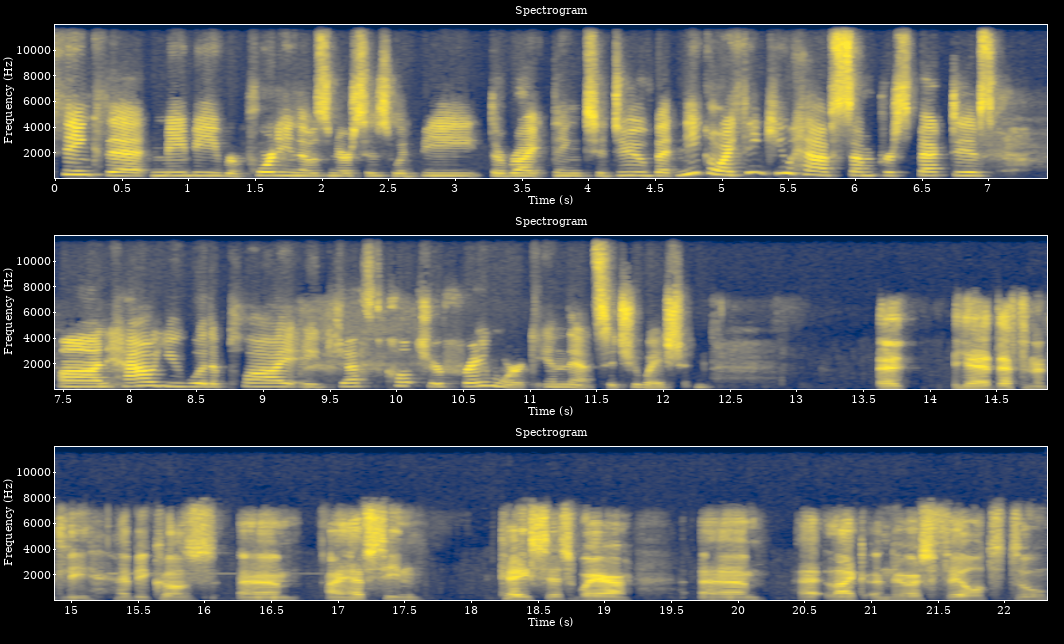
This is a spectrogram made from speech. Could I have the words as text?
think that maybe reporting those nurses would be the right thing to do. But Nico, I think you have some perspectives on how you would apply a just culture framework in that situation. Uh, yeah, definitely, uh, because um, I have seen cases where, um, uh, like a nurse failed to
